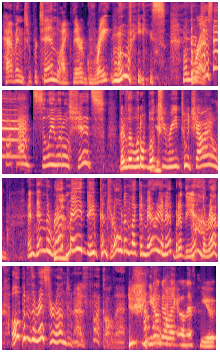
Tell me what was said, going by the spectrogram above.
having to pretend like they're great movies when they're Right. just fucking silly little shits. They're the little books you read to a child. And then the rat made he controlled him like a marionette, but at the end, the rat opened the restaurant, and I was fuck all that. I You don't go like, oh, that's cute.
